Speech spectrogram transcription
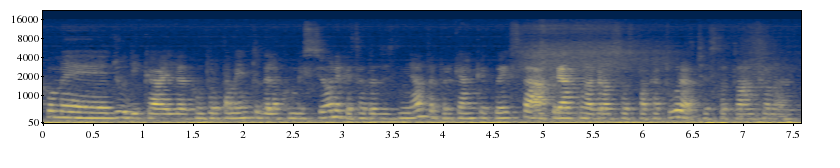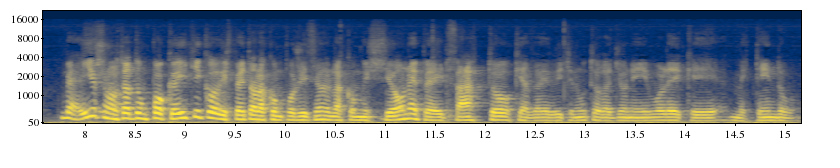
come giudica il comportamento della commissione che è stata designata? Perché anche questa ha creato una grossa spaccatura, c'è stato anche una... Beh, io sono stato un po' critico rispetto alla composizione della commissione per il fatto che avrei ritenuto ragionevole che mettendo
